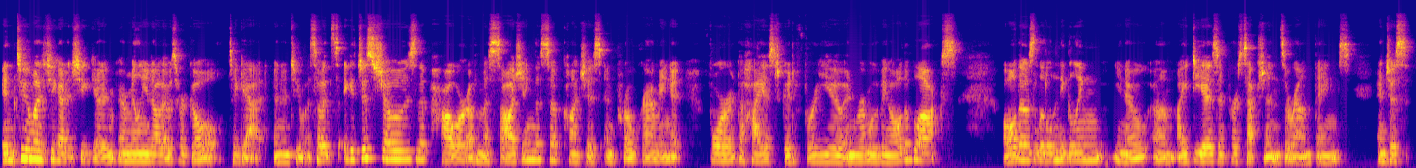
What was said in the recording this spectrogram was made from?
In two months she got it she got a million dollar that was her goal to get. And in two months so it's it just shows the power of massaging the subconscious and programming it for the highest good for you and removing all the blocks all those little niggling you know um, ideas and perceptions around things and just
